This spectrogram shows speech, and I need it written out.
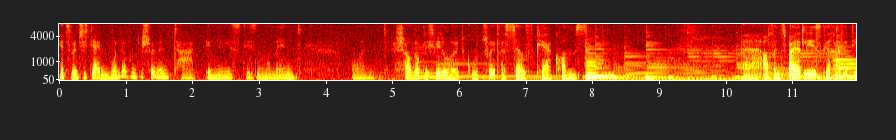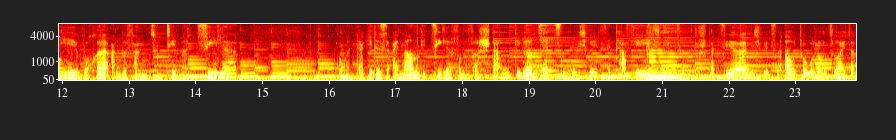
Jetzt wünsche ich dir einen wunderschönen Tag. Genieß diesen Moment und schau wirklich, wie du heute gut zu etwas Self-Care kommst. Auf Inspiredly ist gerade die Woche angefangen zum Thema Ziele. Und da geht es einmal um die Ziele vom Verstand, die wir uns setzen. Oh, ich will jetzt einen Kaffee, ich will jetzt spazieren, ich will jetzt ein Auto oder und so weiter.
